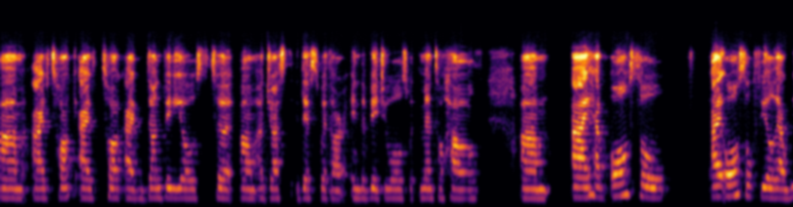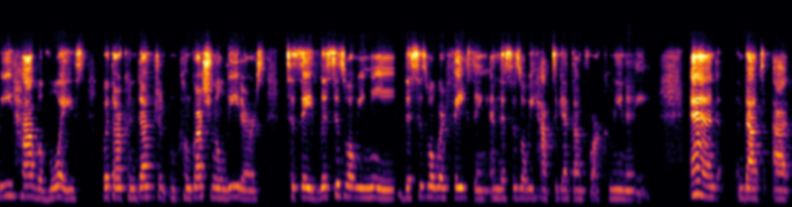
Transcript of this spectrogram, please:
Um, I've talked, I've talked, I've done videos to um, address this with our individuals with mental health. Um, I have also I also feel that we have a voice with our congressional leaders to say, this is what we need, this is what we're facing, and this is what we have to get done for our community. And that's at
